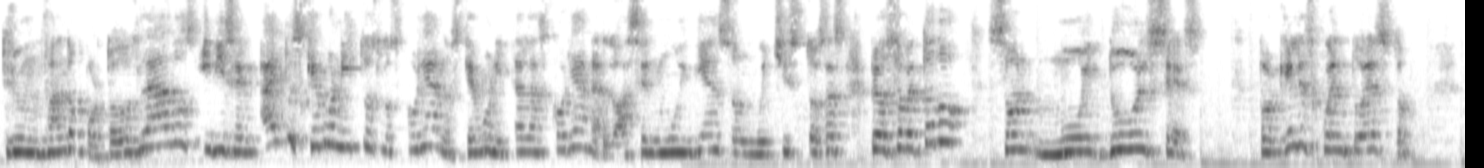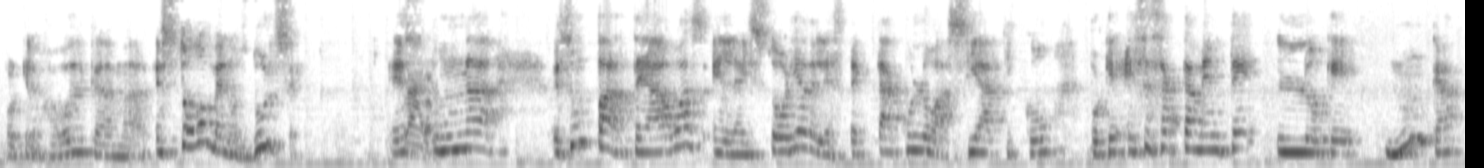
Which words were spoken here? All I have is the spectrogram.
triunfando por todos lados y dicen, ay, pues qué bonitos los coreanos, qué bonitas las coreanas, lo hacen muy bien, son muy chistosas, pero sobre todo son muy dulces. ¿Por qué les cuento esto? Porque el juego del calamar es todo menos dulce. Es Claro. una es un parteaguas en la historia del espectáculo asiático porque es exactamente lo que nunca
